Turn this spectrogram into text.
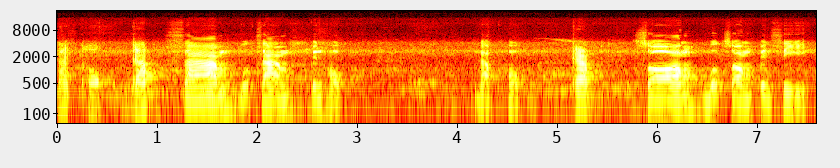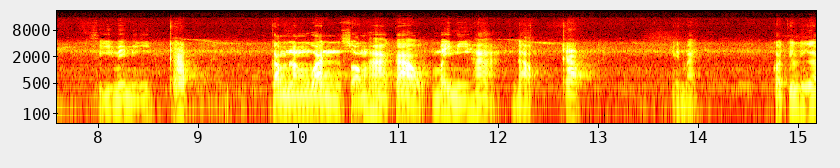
ตัดหกครับสามบวกสามเป็นหกดับหกครับสองบวกสองเป็นสี่สี่ไม่มีครับกำลังวันสองห้าเก้าไม่มีห้าดับครับ เห็นไหม ก็จะเหลือ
